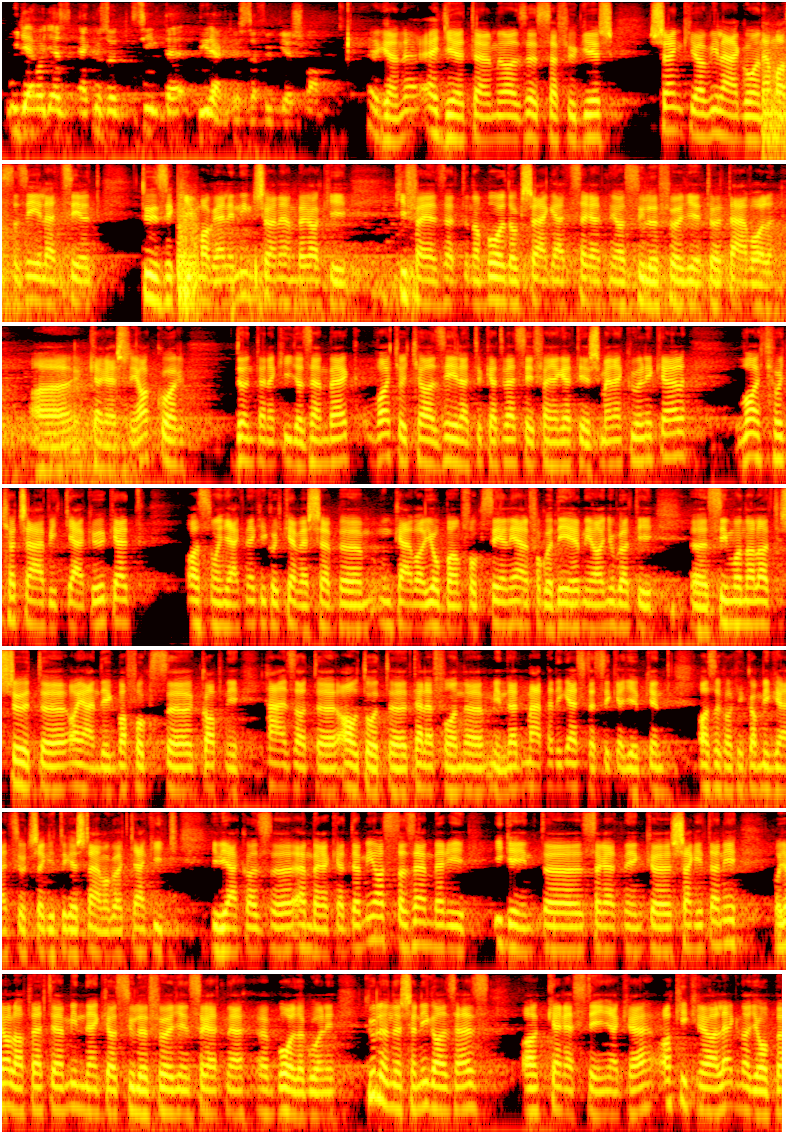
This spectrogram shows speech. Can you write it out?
Ugye, hogy ez e között szinte direkt összefüggés van. Igen, egyértelmű az összefüggés. Senki a világon nem azt az életcélt tűzi ki maga elé. Nincs olyan ember, aki kifejezetten a boldogságát szeretné a szülőföldjétől távol keresni. Akkor döntenek így az emberek, vagy hogyha az életüket veszélyfenyegetés menekülni kell, vagy hogyha csábítják őket, azt mondják nekik, hogy kevesebb munkával jobban fogsz élni, el fogod érni a nyugati színvonalat, sőt, ajándékba fogsz kapni házat, autót, telefon, mindent. Már pedig ezt teszik egyébként azok, akik a migrációt segítik és támogatják, így hívják az embereket. De mi azt az emberi igényt szeretnénk segíteni, hogy alapvetően mindenki a szülőföldjén szeretne boldogulni. Különösen igaz ez a keresztényekre, akikre a legnagyobb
